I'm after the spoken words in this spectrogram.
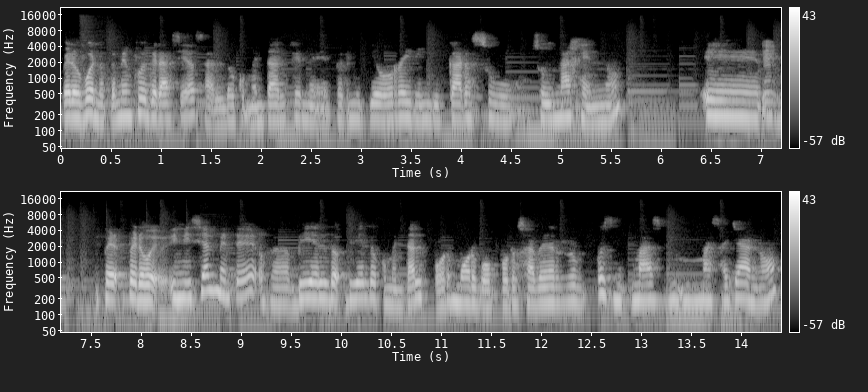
Pero bueno, también fue gracias al documental que me permitió reivindicar su, su imagen, ¿no? Eh, pero, inicialmente, o sea, vi el, vi el documental por morbo, por saber pues más, más allá, ¿no?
